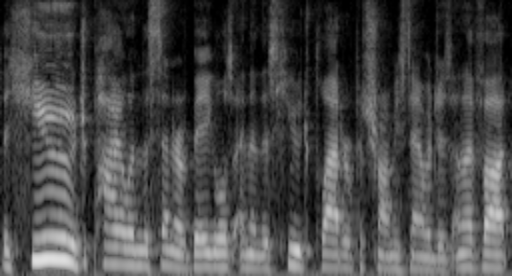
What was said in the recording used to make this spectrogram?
The huge pile in the center of bagels, and then this huge platter of pastrami sandwiches. And I thought,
